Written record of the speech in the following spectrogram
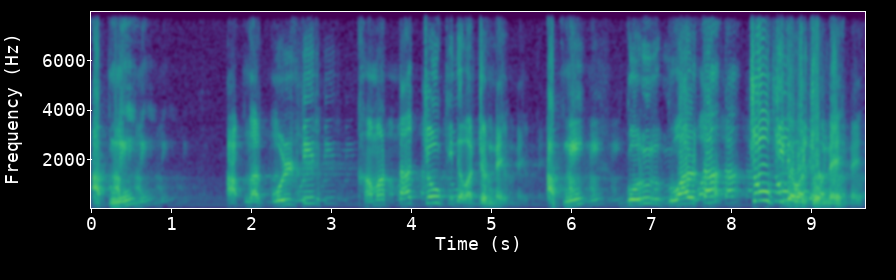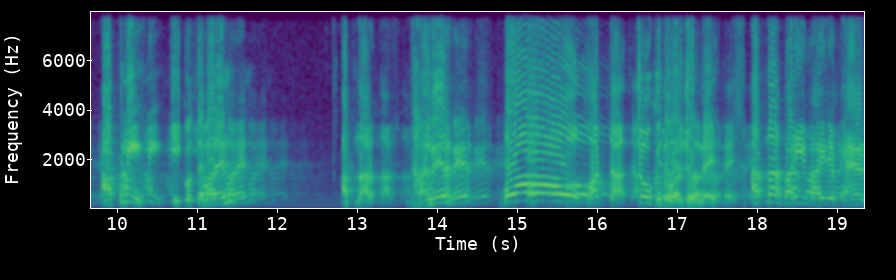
আপনি আপনার পোল্ট্রির খামারটা চৌকি দেওয়ার জন্য আপনি গরুর গোয়ালটা চৌকি দেওয়ার জন্য আপনি কি করতে পারেন? আপনার ধানের ঘরটা চৌকি দেওয়ার জন্য। আপনার বাড়ির বাইরে ভ্যান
